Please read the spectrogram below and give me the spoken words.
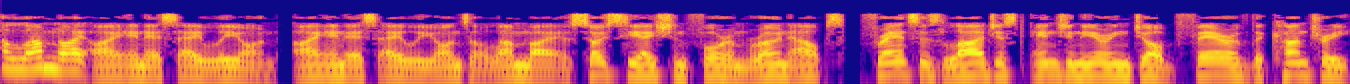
Alumni INSA Lyon, INSA Lyon's Alumni Association Forum Rhône-Alpes, France's largest engineering job fair of the country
